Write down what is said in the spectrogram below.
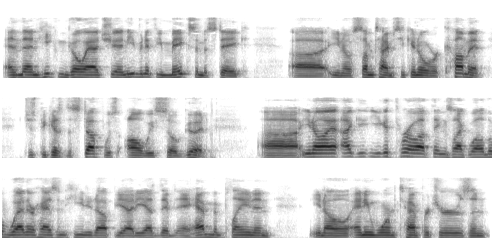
and then he can go at you, and even if he makes a mistake, you know, sometimes he can overcome it just because the stuff was always so good. Uh, you know, I, I, you could throw out things like, well, the weather hasn't heated up yet. He has, they, they haven't been playing in, you know, any warm temperatures, and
